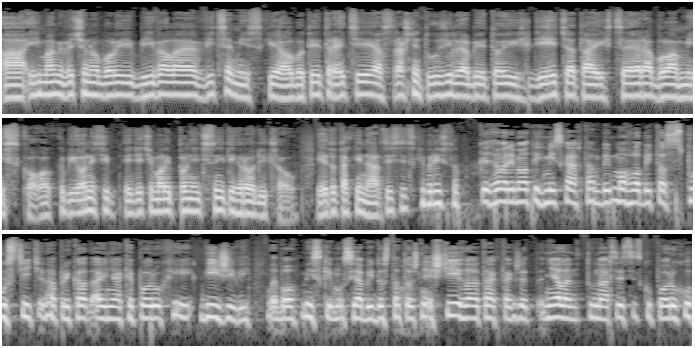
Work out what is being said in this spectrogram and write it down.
a ich mami väčšinou boli bývalé vicemisky alebo tie tretie a strašne túžili, aby to ich dieťa, tá ich dcéra bola miskou. Keby oni si tie deti mali plniť sny tých rodičov. Je to taký narcistický prístup? Keď hovoríme o tých miskách, tam by mohlo by to spustiť napríklad aj nejaké poruchy výživy, lebo misky musia byť dostatočne štíhle a tak, takže nielen tú narcistickú poruchu,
